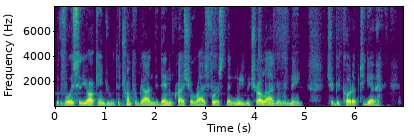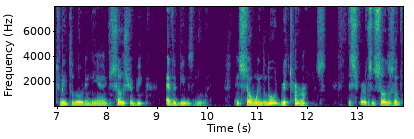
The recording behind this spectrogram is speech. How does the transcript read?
with the voice of the archangel, with the trump of God, and the dead in Christ shall rise first. Then we which are alive and remain shall be caught up together to meet the Lord in the air. So shall we ever be with the Lord. And so when the Lord returns, the spirits and souls of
